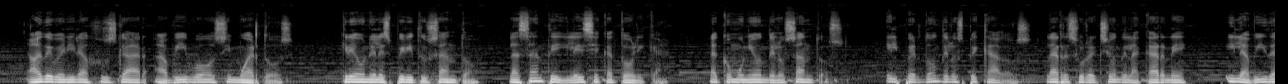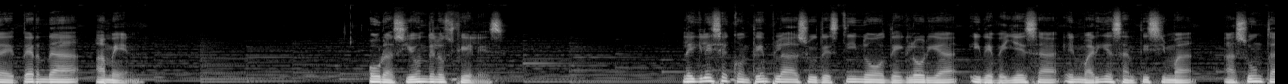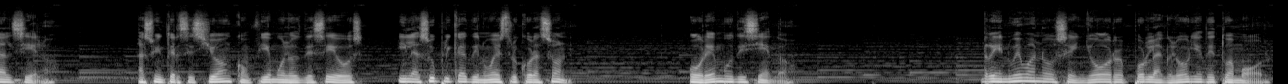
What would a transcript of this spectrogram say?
ha de venir a juzgar a vivos y muertos. Creo en el Espíritu Santo, la Santa Iglesia Católica, la comunión de los santos, el perdón de los pecados, la resurrección de la carne y la vida eterna. Amén. Oración de los fieles. La Iglesia contempla su destino de gloria y de belleza en María Santísima, asunta al cielo. A su intercesión confiemos los deseos y las súplicas de nuestro corazón. Oremos diciendo, Renuévanos, Señor, por la gloria de tu amor.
